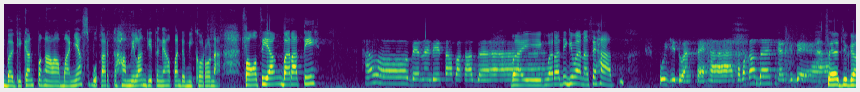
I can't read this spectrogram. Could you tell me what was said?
membagikan pengalamannya seputar kehamilan di tengah pandemi Corona. Selamat siang Mbak Rati. Halo Bernadetta, apa kabar? Baik, Mbak Rati gimana? Sehat? Puji Tuhan sehat. Apa kabar? Sehat juga ya? Sehat juga.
